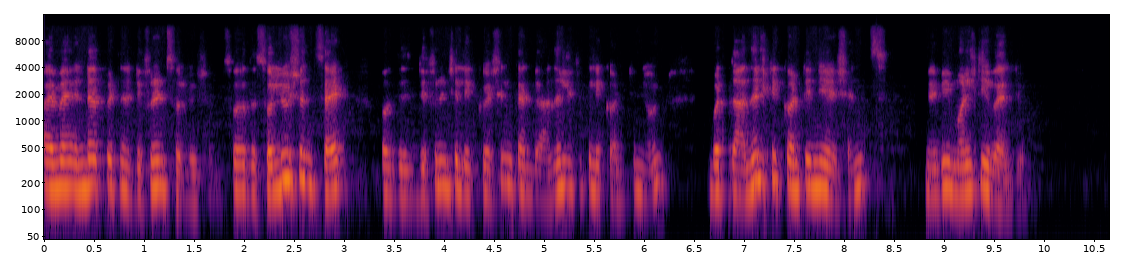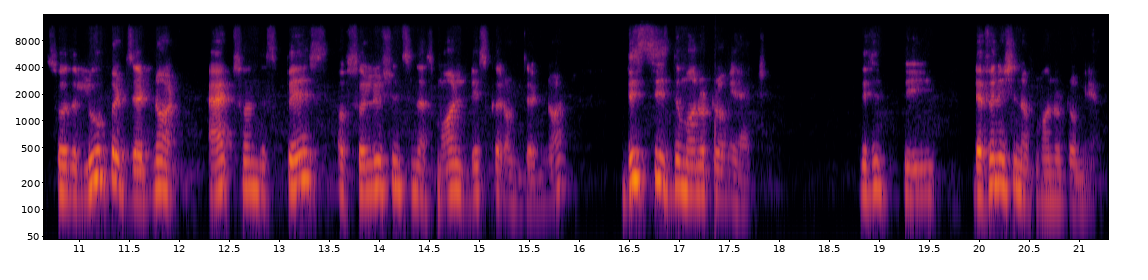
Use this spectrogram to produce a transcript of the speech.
I may end up with a different solution. So the solution set of this differential equation can be analytically continued, but the analytic continuations may be multi-value. So the loop at Z0 acts on the space of solutions in a small disk around Z0. This is the monodromy action. This is the definition of monodromy action.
